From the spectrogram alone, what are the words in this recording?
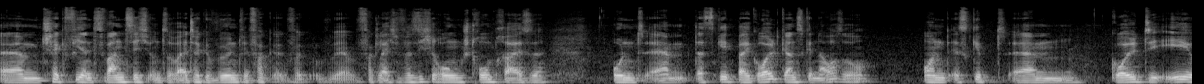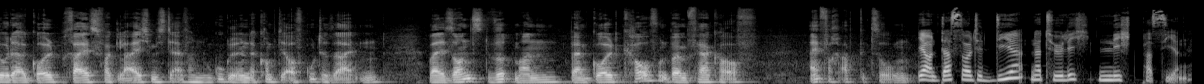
ähm, Check 24 und so weiter gewöhnt. Wir, ver wir vergleichen Versicherungen, Strompreise und ähm, das geht bei Gold ganz genauso. Und es gibt ähm, gold.de oder Goldpreisvergleich müsst ihr einfach nur googeln, da kommt ihr auf gute Seiten, weil sonst wird man beim Goldkauf und beim Verkauf einfach abgezogen. Ja, und das sollte dir natürlich nicht passieren.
